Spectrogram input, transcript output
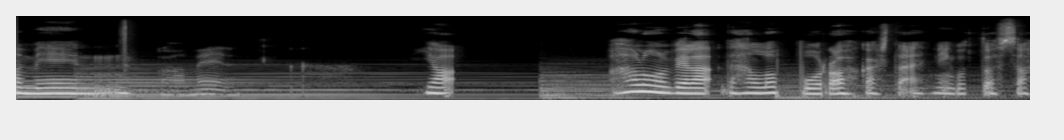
Amen. Amen. Ja haluan vielä tähän loppuun rohkaista, että niin kuin tuossa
